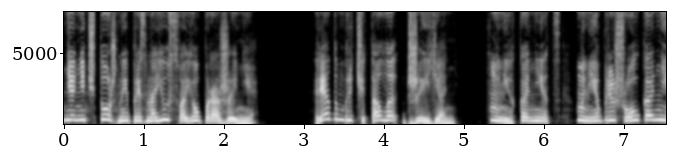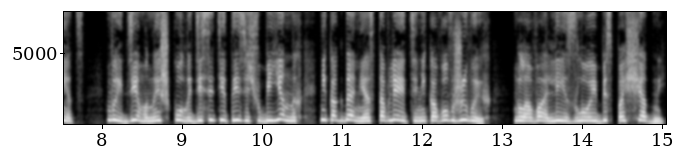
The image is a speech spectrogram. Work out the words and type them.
«Я ничтожна и признаю свое поражение». Рядом причитала Джи Янь. «Мне конец! Мне пришел конец! Вы, демоны из школы десяти тысяч убиенных, никогда не оставляете никого в живых! Глава Ли злой и беспощадный!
